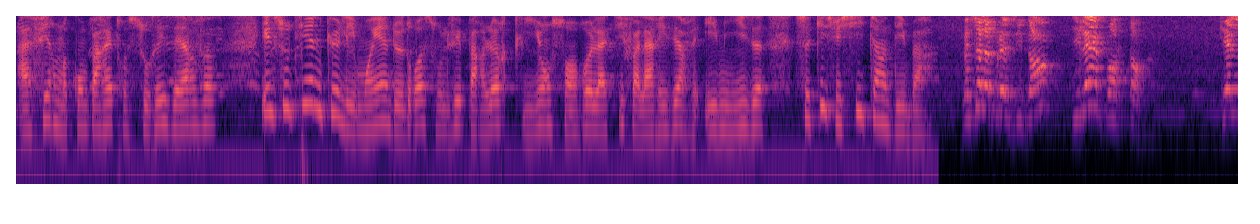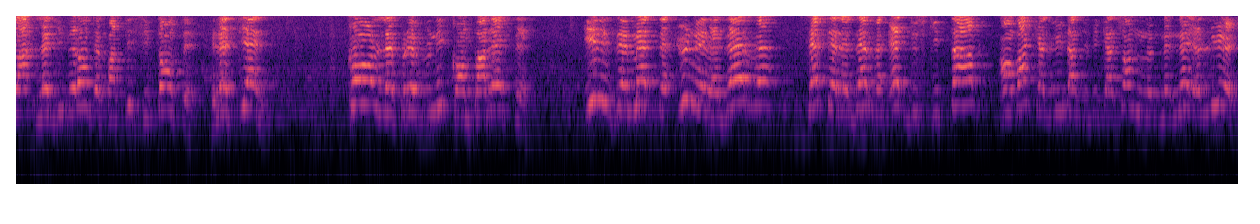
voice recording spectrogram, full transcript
affirment comparaître sous réserve. Ils soutiennent que les moyens de droit soulevés par leurs clients sont relatifs à la réserve émise, ce qui suscite un débat. Monsieur le Président, il est important que les différentes parties citantes retiennent quand les prévenus comparaissent, ils émettent une réserve, cette réserve est discutable avant que l'identification n'ait lieu.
